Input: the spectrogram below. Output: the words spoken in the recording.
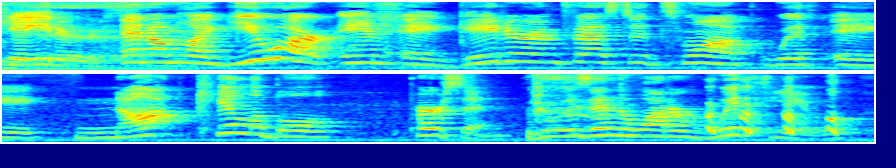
Gators. And I'm like, you are in a gator infested swamp with a not killable person who is in the water with you.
